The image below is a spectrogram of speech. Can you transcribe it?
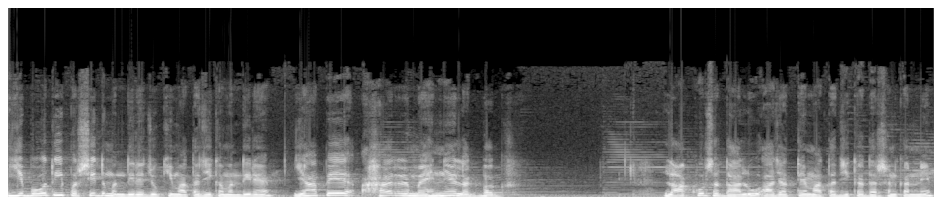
ये बहुत ही प्रसिद्ध मंदिर है, जो कि माता जी का मंदिर है। यहाँ पे हर महीने लगभग लाखों श्रद्धालु आ जाते हैं माता जी का दर्शन करने।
